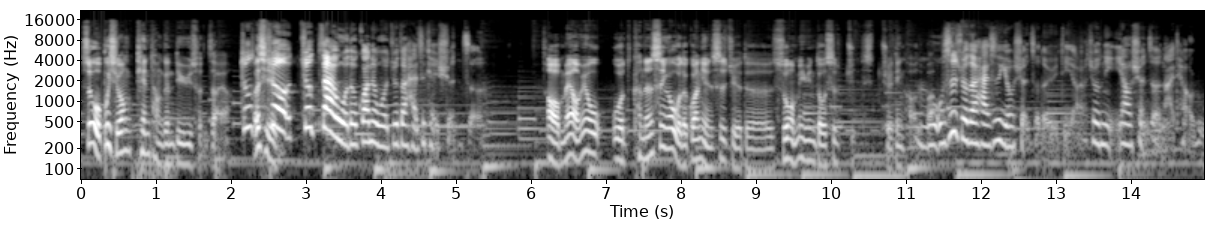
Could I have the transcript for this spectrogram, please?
所以我不希望天堂跟地狱存在啊。就而且就就在我的观点，我觉得还是可以选择。哦，没有，因为我可能是因为我的观点是觉得所有命运都是决决定好的吧。嗯，我是觉得还是有选择的余地啊。就你要选择哪一条路，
